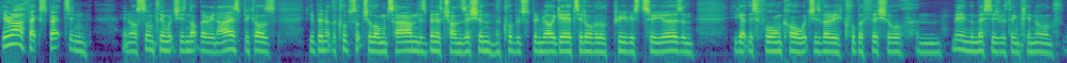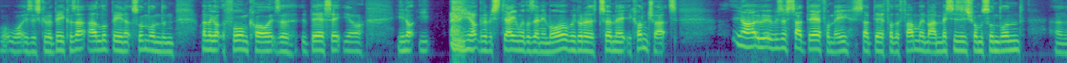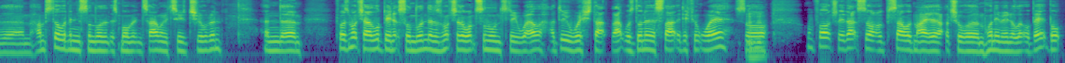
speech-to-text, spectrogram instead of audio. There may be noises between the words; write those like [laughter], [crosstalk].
you're half expecting, you know, something which is not very nice because you've been at the club such a long time. There's been a transition. The club has just been relegated over the previous two years, and you get this phone call which is very club official. And me and the missus were thinking, oh, what, is this going to be? Because I, I love being at Sunderland, and when they got the phone call, it's a, a basic, you know, you're not you, [clears throat] you're not going to be staying with us anymore. We're going to terminate your contract you know, it was a sad day for me, sad day for the family. My missus is from Sunderland, and um, I'm still living in Sunderland at this moment in time with two children. And um, for as much as I love being at Sunderland and as much as I want Sunderland to do well, I do wish that that was done in a slightly different way. So, unfortunately, that sort of soured my uh, actual um, honeymoon a little bit. But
